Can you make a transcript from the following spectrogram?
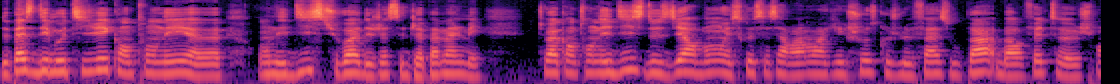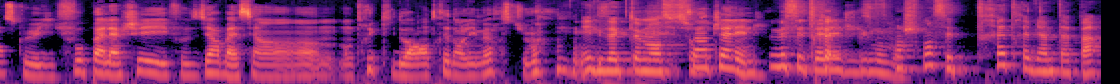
ne pas se démotiver quand on est, euh, on est 10, tu vois. Déjà, c'est déjà pas mal, mais tu vois, quand on est 10, de se dire, bon, est-ce que ça sert vraiment à quelque chose que je le fasse ou pas? Bah, en fait, euh, je pense qu'il faut pas lâcher, il faut se dire, bah, c'est un, un, truc qui doit rentrer dans les mœurs, tu vois. Exactement. C'est un challenge. Mais c'est très, du moment. franchement, c'est très très bien de ta part.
